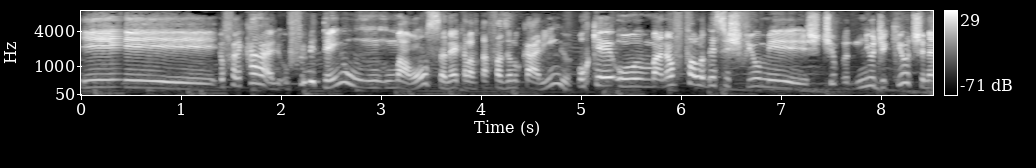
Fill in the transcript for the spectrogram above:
e eu falei, caralho, o filme tem um- uma onça, né, que ela tá fazendo carinho, porque o Manel falou desses filmes, tipo, Nude Cute, né,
